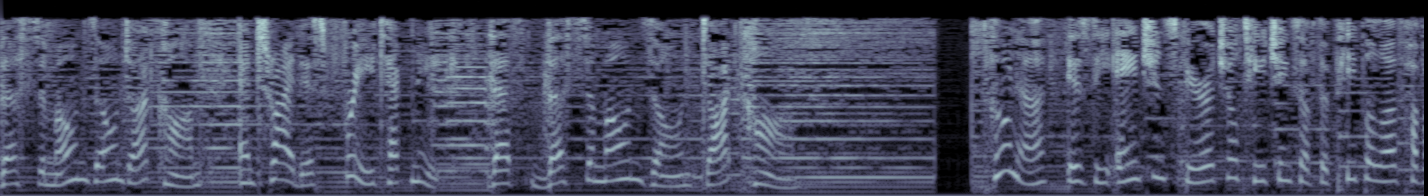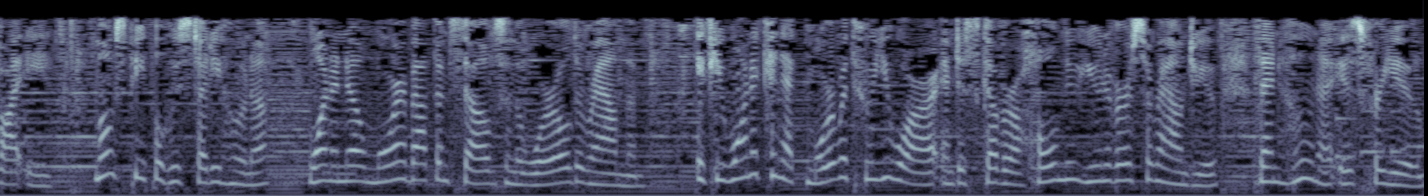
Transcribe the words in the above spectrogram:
thesimonezone.com and try this free technique. That's thesimonezone.com. Huna is the ancient spiritual teachings of the people of Hawaii. Most people who study Huna want to know more about themselves and the world around them. If you want to connect more with who you are and discover a whole new universe around you, then Huna is for you.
